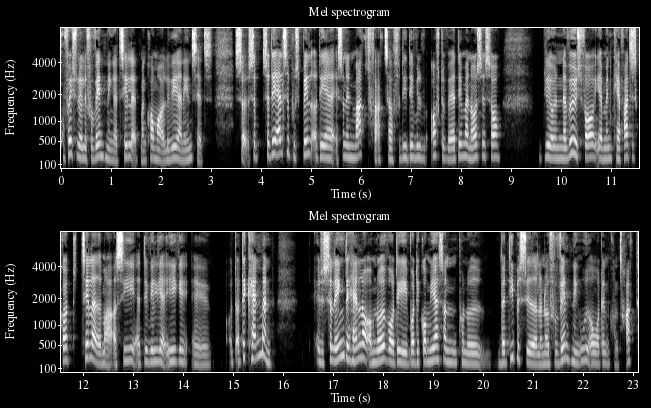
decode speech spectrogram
professionelle forventninger til, at man kommer og leverer en indsats. Så, så, så det er altid på spil, og det er sådan en magtfaktor, fordi det vil ofte være det, man også så bliver nervøs for, jamen kan jeg faktisk godt tillade mig at sige, at det vil jeg ikke. Øh, og, og det kan man, Øh, så længe det handler om noget, hvor det, hvor det går mere sådan på noget værdibaseret, eller noget forventning ud over den kontrakt,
